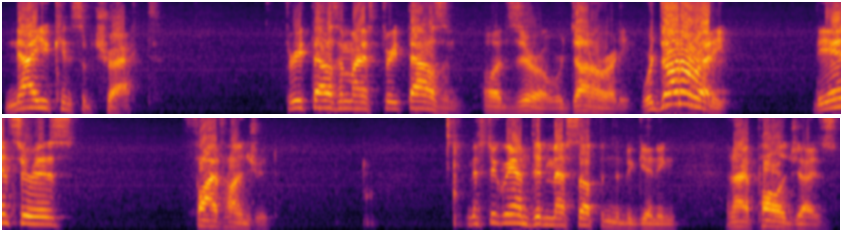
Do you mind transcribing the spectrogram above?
Now you can subtract. 3,000 minus 3,000. Oh, it's 0. We're done already. We're done already! The answer is 500. Mr. Graham did mess up in the beginning, and I apologize.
